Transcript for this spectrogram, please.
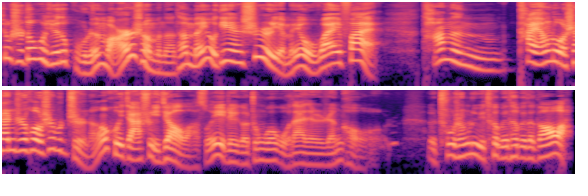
就是都会觉得古人玩什么呢？他没有电视，也没有 WiFi。他们太阳落山之后是不是只能回家睡觉啊？所以这个中国古代的人口出生率特别特别的高啊。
